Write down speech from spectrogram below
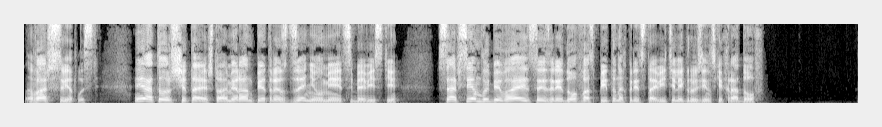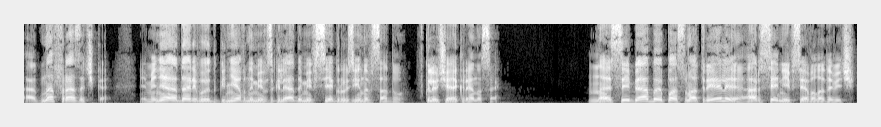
Ваша светлость, я тоже считаю, что Амиран Петрес Дзе не умеет себя вести совсем выбивается из рядов воспитанных представителей грузинских родов. Одна фразочка, и меня одаривают гневными взглядами все грузины в саду, включая Креноса. «На себя бы посмотрели, Арсений Всеволодович»,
